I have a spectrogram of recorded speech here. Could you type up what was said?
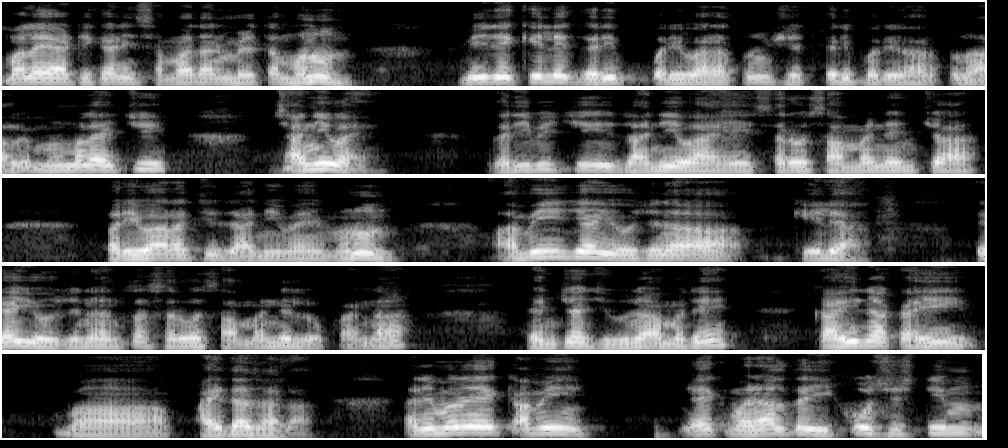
मला या ठिकाणी समाधान मिळतं म्हणून मी देखील एक गरीब परिवारातून शेतकरी परिवारातून आलो म्हणून मला याची जाणीव आहे. गरिबीची जाणीव आहे. सर्वसामान्यांच्या परिवाराची जाणीव आहे. म्हणून आम्ही ज्या योजना केल्या त्या योजनांचा सर्वसामान्य लोकांना त्यांच्या जीवनामध्ये काही ना काही फायदा झाला. आणि म्हणून एक आम्ही एक म्हणाल तर इकोसिस्टीम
